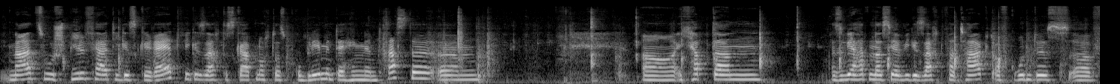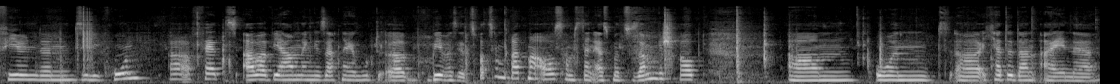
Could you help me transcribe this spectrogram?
nahezu spielfertiges Gerät. Wie gesagt, es gab noch das Problem mit der hängenden Taste. Ähm, äh, ich habe dann, also wir hatten das ja wie gesagt vertagt aufgrund des äh, fehlenden Silikon Fats. Aber wir haben dann gesagt, naja gut, äh, probieren wir es jetzt trotzdem gerade mal aus, haben es dann erstmal zusammengeschraubt. Ähm, und äh, ich hatte dann eine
